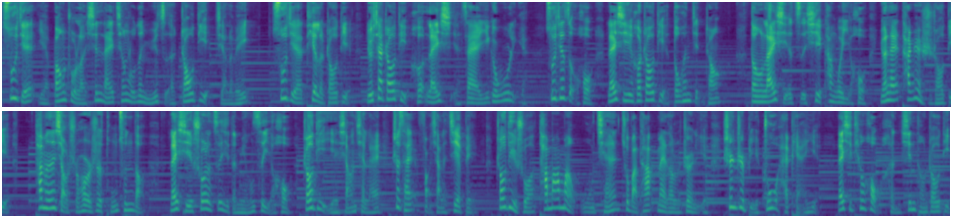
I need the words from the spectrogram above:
苏姐也帮助了新来青楼的女子招娣解了围。苏姐替了招娣，留下招娣和来喜在一个屋里。苏姐走后，来喜和招娣都很紧张。等来喜仔细看过以后，原来他认识招娣。他们小时候是同村的。来喜说了自己的名字以后，招娣也想起来，这才放下了戒备。招娣说，他妈妈五钱就把他卖到了这里，甚至比猪还便宜。来喜听后很心疼招娣，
